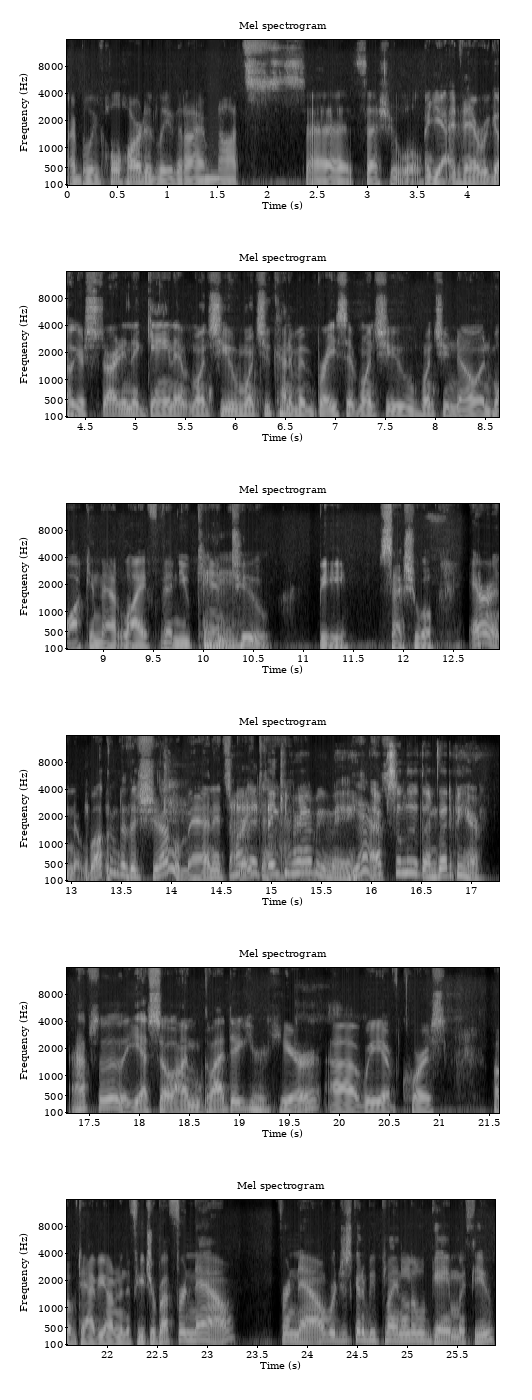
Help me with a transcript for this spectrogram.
I believe wholeheartedly that I am not se- sexual. Yeah, there we go. You're starting to gain it. Once you once you kind of embrace it, once you once you know and walk in that life, then you can Mm-hmm. too be sexual. Aaron, welcome to the show, man. It's great Hi, to thank you for having me. Yeah, Absolutely. I'm glad to be here. Absolutely. Yes. So I'm glad that you're here. Uh, we, of course, hope to have you on in the future. But for now, for now, we're just going to be playing a little game with you.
